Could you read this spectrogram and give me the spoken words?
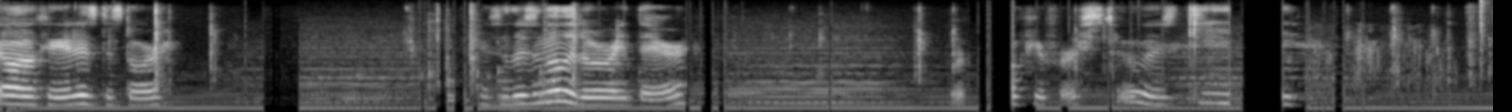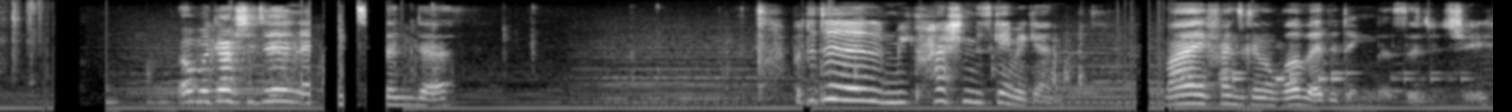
Oh, okay, it is this door. Okay, so there's another door right there. We're up here first. Oh, there's a key. Oh my gosh, it didn't end in death. But it did end me crashing this game again. My friend's gonna love editing this, isn't she?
